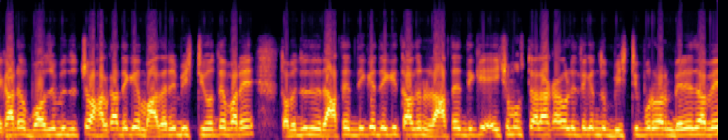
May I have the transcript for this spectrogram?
এখানেও বজ্রবিদ্যুৎ হালকা থেকে মাঝারি বৃষ্টি হতে পারে। তবে যদি রাতের দিকে দেখি, তাহলে রাতের দিকে এই সমস্ত এলাকাগুলিতে কিন্তু বৃষ্টির পরিমাণ বেড়ে যাবে।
